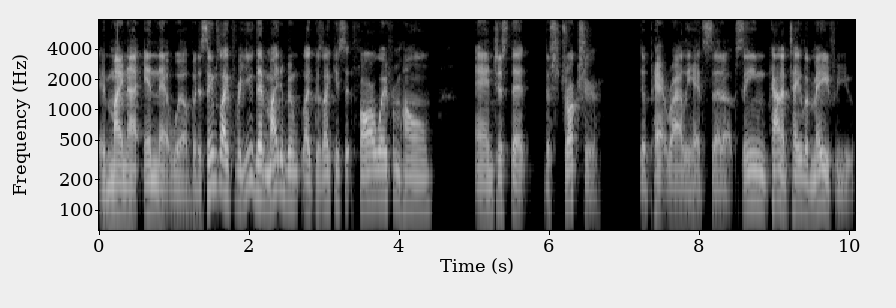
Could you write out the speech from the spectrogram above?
it might not end that well. But it seems like for you, that might have been like because, like you said, far away from home, and just that the structure that Pat Riley had set up seemed kind of tailor made for you.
